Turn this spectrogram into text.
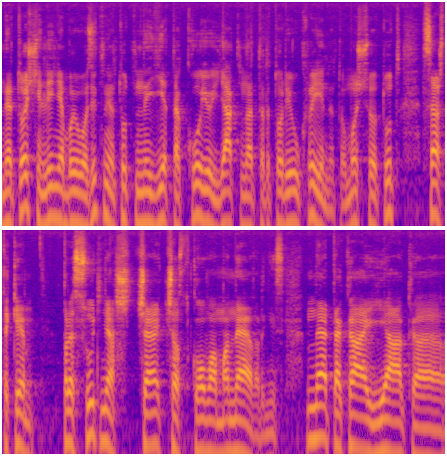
не точні. Лінія бойового зіткнення тут не є такою, як на території України, тому що тут все ж таки присутня ще часткова маневреність, не така, як е,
